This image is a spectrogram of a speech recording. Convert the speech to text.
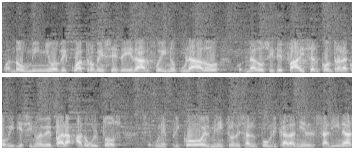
cuando un niño de cuatro meses de edad fue inoculado con una dosis de Pfizer contra la COVID-19 para adultos. Según explicó el ministro de Salud Pública Daniel Salinas,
